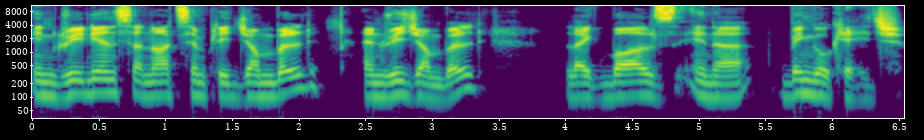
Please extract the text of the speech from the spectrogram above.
ingredients are not simply jumbled and rejumbled like balls in a bingo cage.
